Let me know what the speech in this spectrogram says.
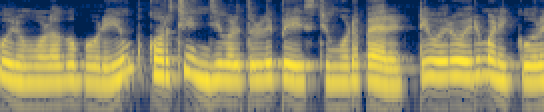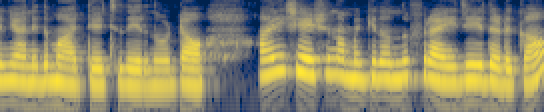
കുരുമുളക് പൊടിയും കുറച്ച് ഇഞ്ചി വെളുത്തുള്ളി പേസ്റ്റും കൂടെ പുരട്ടി ഒരു ഒരു മണിക്കൂർ ഞാനിത് മാറ്റി വെച്ചതായിരുന്നു കേട്ടോ. അതിന് ശേഷം നമുക്കിതൊന്ന് ഫ്രൈ ചെയ്തെടുക്കാം.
